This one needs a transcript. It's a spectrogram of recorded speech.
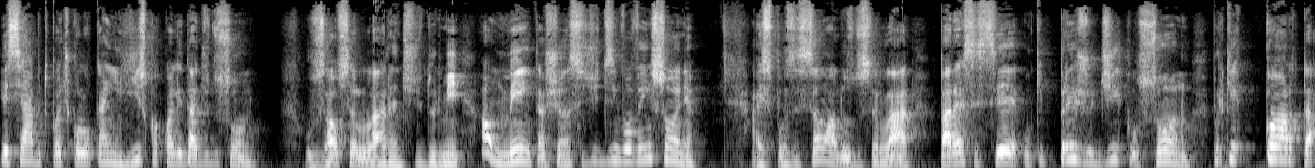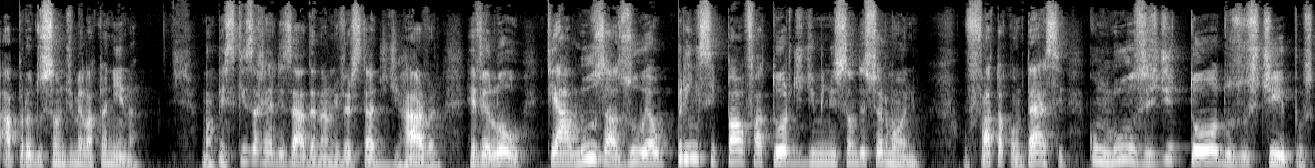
esse hábito pode colocar em risco a qualidade do sono. Usar o celular antes de dormir aumenta a chance de desenvolver insônia. A exposição à luz do celular parece ser o que prejudica o sono porque corta a produção de melatonina. Uma pesquisa realizada na Universidade de Harvard revelou que a luz azul é o principal fator de diminuição desse hormônio. O fato acontece com luzes de todos os tipos,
